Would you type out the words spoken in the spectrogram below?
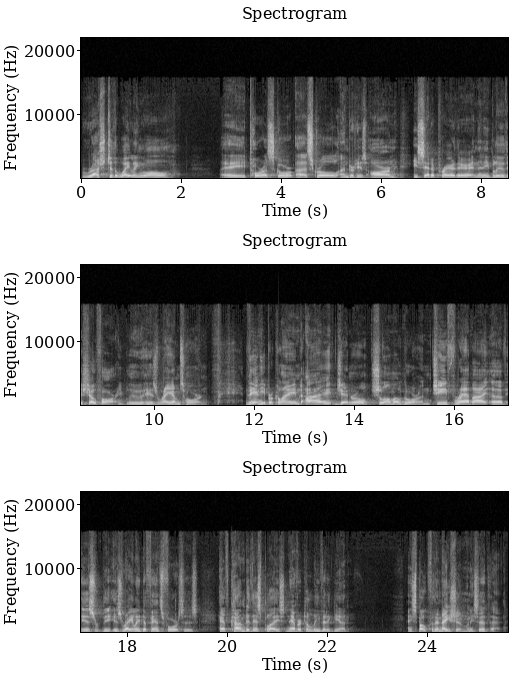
rushed to the Wailing Wall, a Torah uh, scroll under his arm. He said a prayer there, and then he blew the shofar. He blew his ram's horn. Then he proclaimed, I, General Shlomo Goren, chief rabbi of the Israeli Defense Forces, have come to this place never to leave it again. And he spoke for the nation when he said that.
